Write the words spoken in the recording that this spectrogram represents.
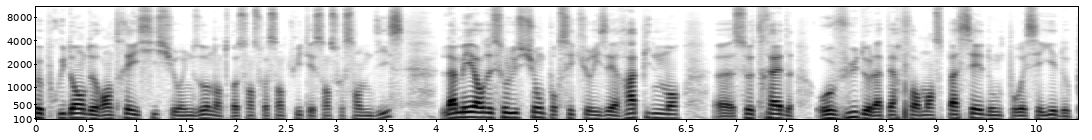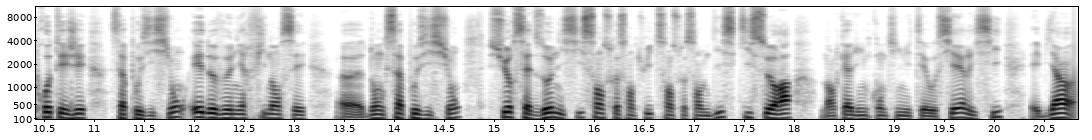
peu prudent de rentrer ici sur une zone entre 168 et 170. La meilleure des solutions pour sécuriser rapidement ce trade au vu de la performance passée, donc pour essayer de protéger sa position et de venir financer euh, donc sa position sur cette zone ici 168-170 qui sera dans le cas d'une continuité haussière ici eh bien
